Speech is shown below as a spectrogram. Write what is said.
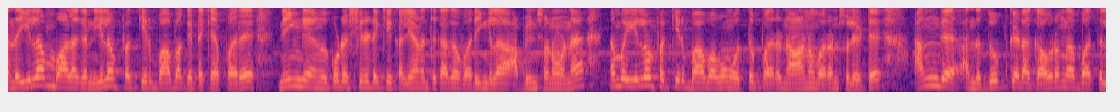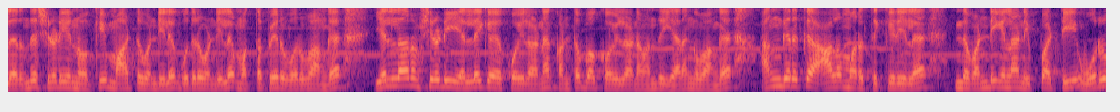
அந்த இளம் பாலகன் இளம் ஃபக்கீர் பாபா கிட்ட கேட்பாரு நீங்கள் எங்கள் கூட ஷிரடிக்கு கல்யாணத்துக்காக வரீங்களா? அப்படின்னு சொன்னோடனே நம்ம இளம் ஃபக்கீர் பாபாவும் ஒத்துப்பார் நானும் வரேன்னு சொல்லிட்டு அங்கே அந்த தூப்கேடா கௌரங்காபாத்திலேருந்து ஷிரடியை நோக்கி மாட்டு வண்டியில் குதிரை வண்டியில் மொத்த பேர் வருவாங்க. எல்லாரும் ஷிரடி எல்லை கோயிலான கண்டோபா கோயிலான வந்து இறங்குவாங்க. அங்கே இருக்க ஆலமரத்துக்கு கீழே இந்த வண்டிகள்லாம் நிப்பாட்டி ஒரு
